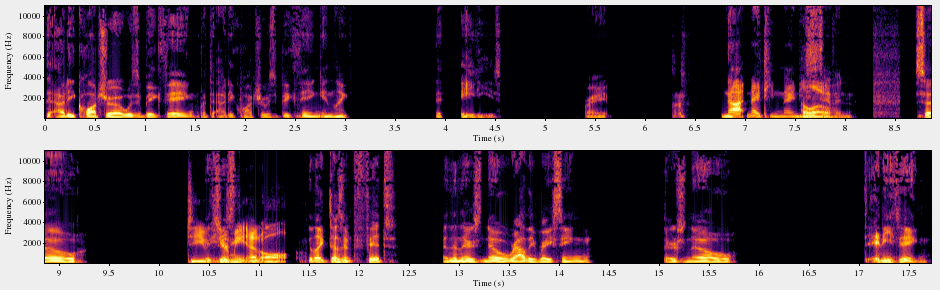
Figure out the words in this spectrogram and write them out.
the Audi Quattro was a big thing, but the Audi Quattro was a big thing in like the 80s, right? Not 1997. So do you hear just- me at all? it like doesn't fit and then there's no rally racing. There's no anything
